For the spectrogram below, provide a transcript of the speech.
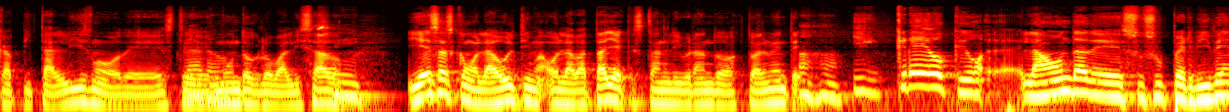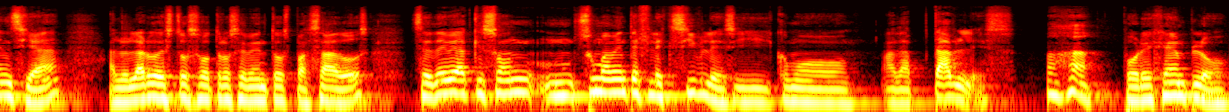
capitalismo o de este Claro. mundo globalizado. Sí. Y esa es como la última, o la batalla que están librando actualmente. Ajá. Y creo que la onda de su supervivencia a lo largo de estos otros eventos pasados se debe a que son sumamente flexibles y como adaptables. Ajá. Por ejemplo,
